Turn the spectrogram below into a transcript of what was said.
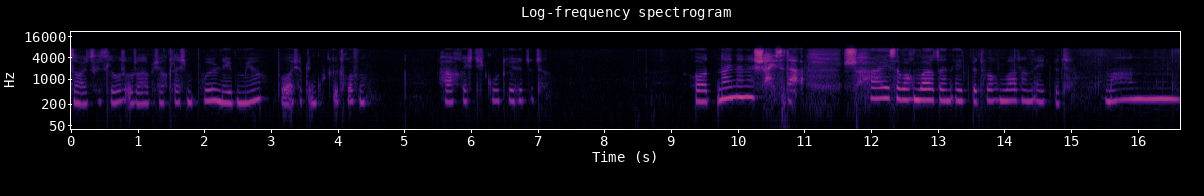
So, jetzt geht's los. Oder habe ich auch gleich einen Bull neben mir? Boah, ich habe den gut getroffen. Ach, richtig gut gehittet. Oh, nein, nein, nein, scheiße, da. Scheiße, warum war da ein 8-Bit? Warum war da ein 8-Bit? Mann.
